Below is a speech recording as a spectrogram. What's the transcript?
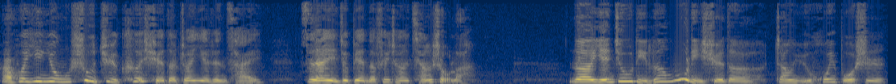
而会应用数据科学的专业人才，自然也就变得非常抢手了。那研究理论物理学的张宇辉博士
